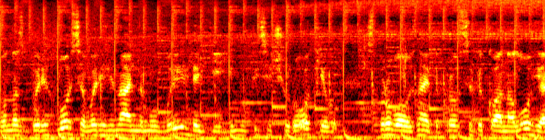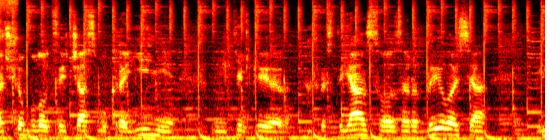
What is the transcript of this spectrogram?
воно зберіглося в оригінальному вигляді, йому тисячу років. Спробував, знаєте, провести таку аналогію, а що було в цей час в Україні, тільки християнство зародилося, і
